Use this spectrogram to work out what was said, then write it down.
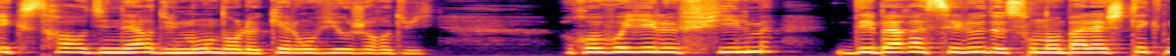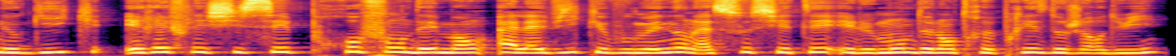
extraordinaire du monde dans lequel on vit aujourd'hui. Revoyez le film, Débarrassez-le de son emballage techno-geek et réfléchissez profondément à la vie que vous menez dans la société et le monde de l'entreprise d'aujourd'hui.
